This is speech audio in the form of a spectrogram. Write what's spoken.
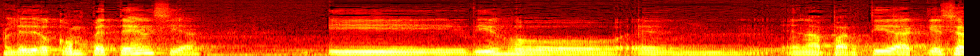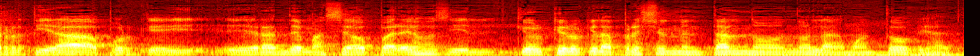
le dio competencia y dijo en, en la partida que se retiraba porque eran demasiado parejos y yo creo que la presión mental no, no la aguantó, fíjate.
